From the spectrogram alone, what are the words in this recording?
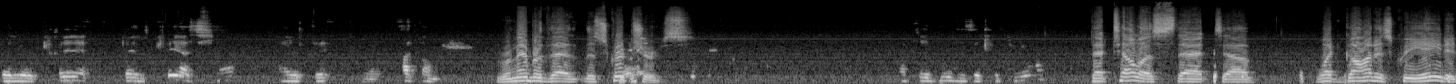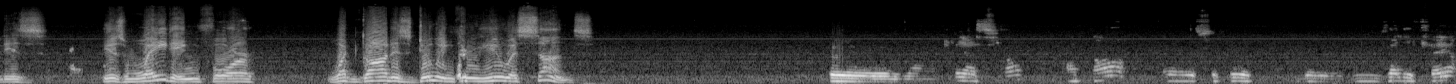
quelle, cré- quelle création a été euh, attendue. Remember the, the scriptures Rappelez-vous des Écritures that tell us that uh, what God has created is is waiting for what God is doing through you as sons. que la création attend euh, ce que vous allez faire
